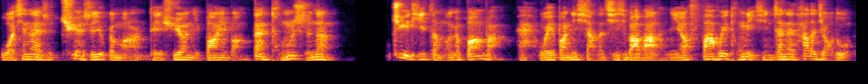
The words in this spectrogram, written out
我现在是确实有个忙得需要你帮一帮，但同时呢，具体怎么个帮法，哎，我也帮你想的七七八八了。你要发挥同理心，站在他的角度，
